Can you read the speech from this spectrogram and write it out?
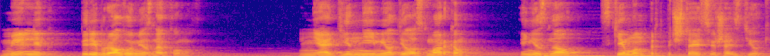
Мельник перебрал в уме знакомых. Ни один не имел дела с Марком и не знал, с кем он предпочитает совершать сделки.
